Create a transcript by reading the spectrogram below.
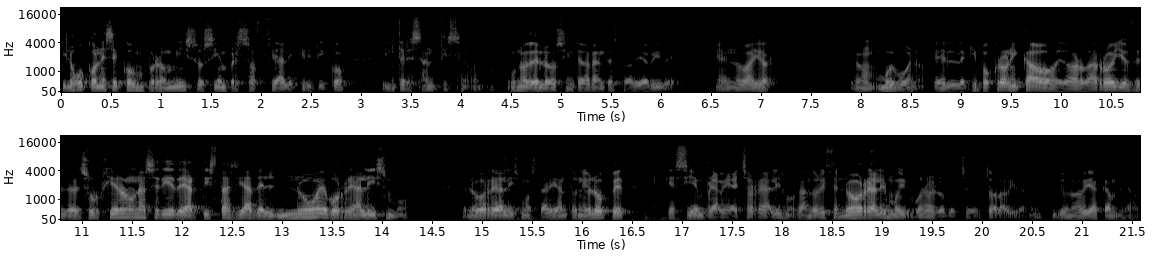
y luego con ese compromiso siempre social y crítico interesantísimo. Uno de los integrantes todavía vive en Nueva York muy bueno. El equipo Crónica o Eduardo Arroyo, etc. Surgieron una serie de artistas ya del nuevo realismo. El nuevo realismo estaría Antonio López, que, siempre había hecho realismo. Cuando le dicen nuevo realismo, y bueno, es lo que he hecho toda la vida, ¿no? Yo no había cambiado.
